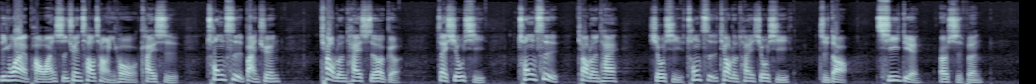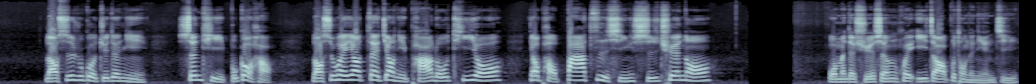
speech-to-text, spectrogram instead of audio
另外，跑完十圈操场以后，开始冲刺半圈，跳轮胎十二个，再休息，冲刺跳轮胎休息，冲刺跳轮胎休息，直到七点二十分。老师如果觉得你身体不够好，老师会要再叫你爬楼梯哦，要跑八字形十圈哦。我们的学生会依照不同的年级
